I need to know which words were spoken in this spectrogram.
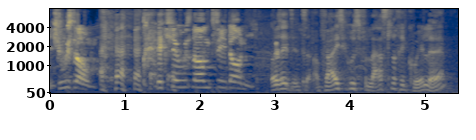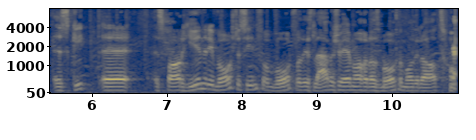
ist Ausnahme. ist eine Ausnahme gewesen, Dani. Also jetzt, jetzt weiss ich aus verlässlichen Quellen, es gibt äh, ein paar Hühner im wahrsten Sinn vom Wort, die das Leben schwer machen als Morgenmoderator.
